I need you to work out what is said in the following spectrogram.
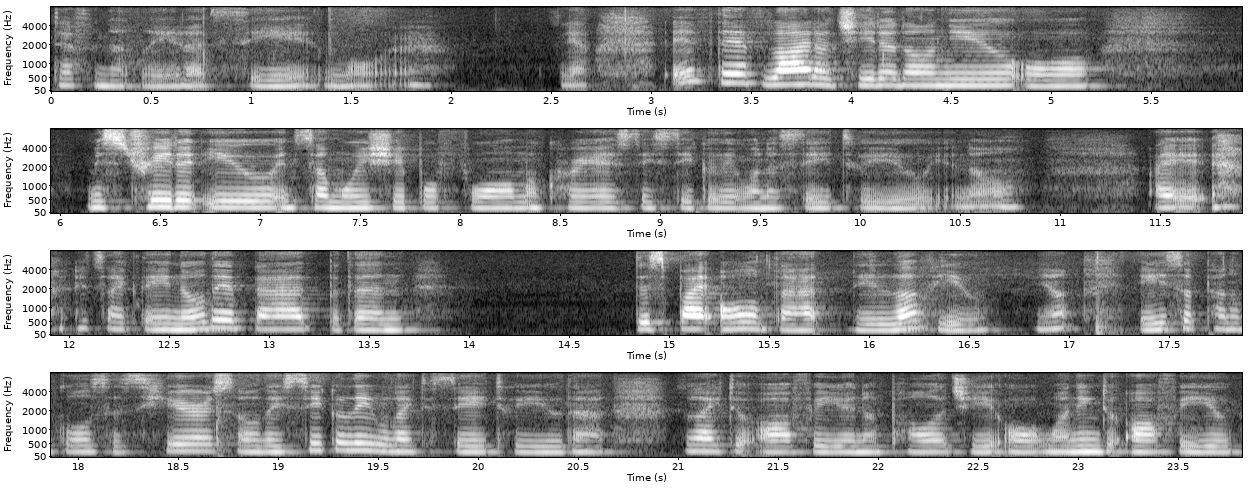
definitely. Let's see more. Yeah, if they've lied or cheated on you or mistreated you in some way, shape, or form, Aquarius, they secretly want to say to you, you know, I, it's like they know they're bad, but then despite all of that, they love you. Yeah, Ace of Pentacles is here, so they secretly would like to say to you that they'd like to offer you an apology or wanting to offer you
